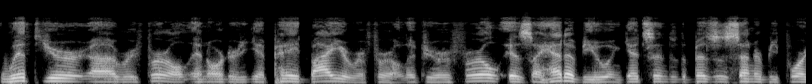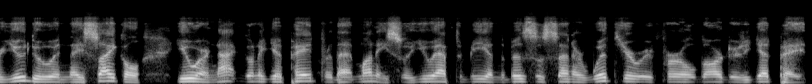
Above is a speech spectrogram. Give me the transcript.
with your uh, referral in order to get paid by your referral. If your referral is ahead of you and gets into the business center before you do and they cycle, you are not going to get paid for that money. So you have to be in the business center with your referral in order to get paid.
